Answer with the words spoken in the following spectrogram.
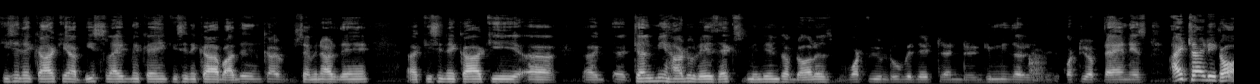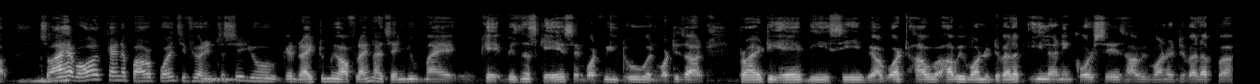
किसी ने कहा कि आप 20 स्लाइड में कहें किसी ने कहा आप आधे दिन का सेमिनार दें किसी ने कहा कि uh, uh, tell me how to raise X millions of dollars, what you do with it, and give me the what your plan is. I tried it all, so I have all kind of powerpoints. If you are interested, you can write to me offline. I'll send you my business case and what we'll do and what is our priority A, B, C. We are what how how we want to develop e-learning courses, how we want to develop uh,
